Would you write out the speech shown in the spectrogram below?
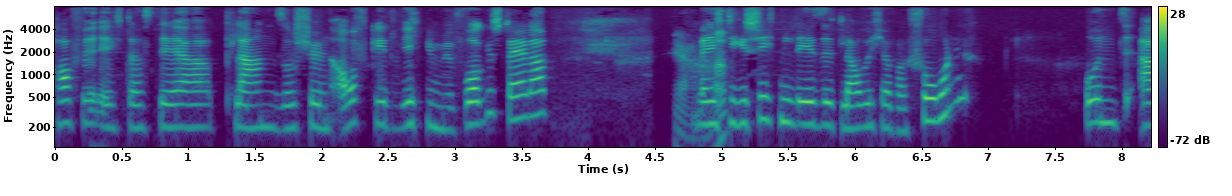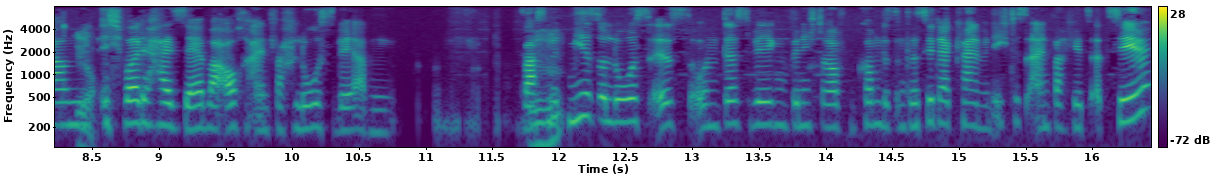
hoffe ich, dass der Plan so schön aufgeht, wie ich ihn mir vorgestellt habe. Ja. Wenn ich die Geschichten lese, glaube ich aber schon. Und ähm, ich wollte halt selber auch einfach loswerden, was mhm. mit mir so los ist. Und deswegen bin ich darauf gekommen, das interessiert ja keinen, wenn ich das einfach jetzt erzähle.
